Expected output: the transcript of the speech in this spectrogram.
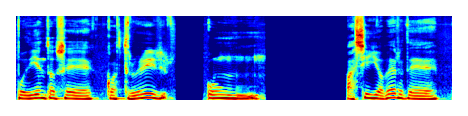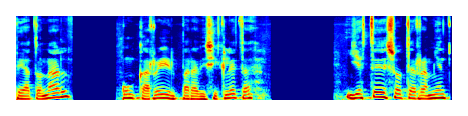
pudiéndose construir un pasillo verde peatonal un carril para bicicletas y este soterramiento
